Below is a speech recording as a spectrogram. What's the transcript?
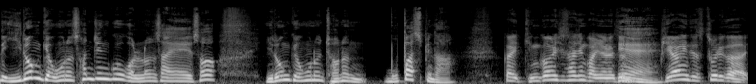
근데 이런 경우는 선진국 언론사에서 이런 경우는 저는 못 봤습니다. 그러니까 김건희 씨 사진 관련해서 예. behind story가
